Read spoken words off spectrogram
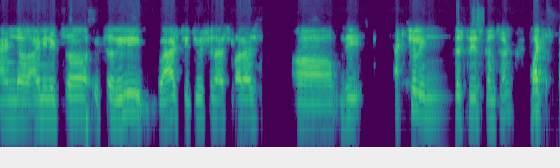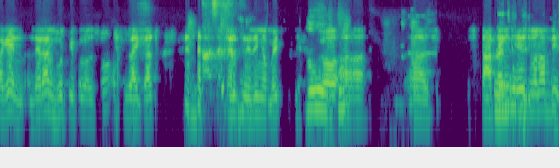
and uh, I mean it's a it's a really bad situation as far as uh, the actual industry is concerned. But again, there are good people also like us, self-raising a bit. So uh, uh, staffing is one of the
